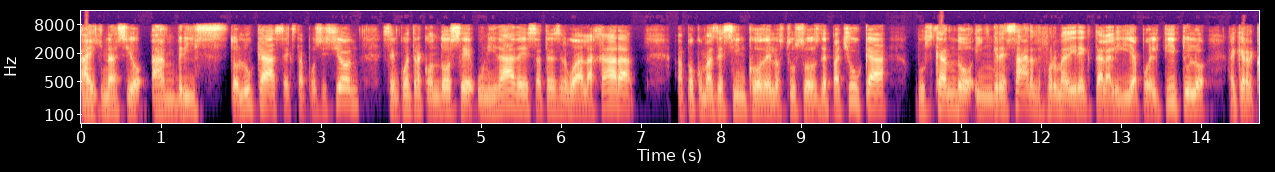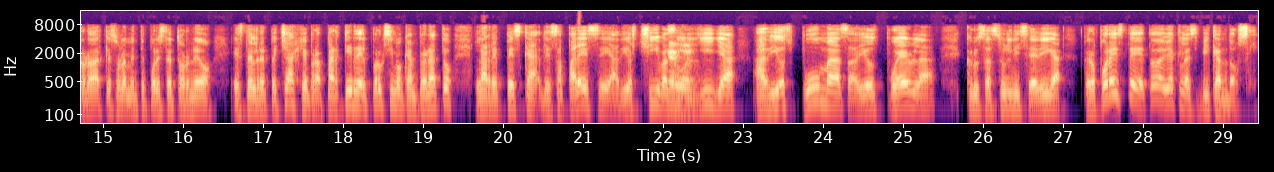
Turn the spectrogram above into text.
a Ignacio Ambriz. Toluca, sexta posición, se encuentra con 12 unidades, a tres del Guadalajara, a poco más de cinco de los Tuzos de Pachuca, buscando ingresar de forma directa a la liguilla por el título. Hay que recordar que solamente por este torneo está el repechaje, pero a partir del próximo campeonato la repesca desaparece. Adiós Chivas en liguilla, adiós Pumas, adiós Puebla, Cruz Azul ni se diga, pero por este todavía clasifican 12.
